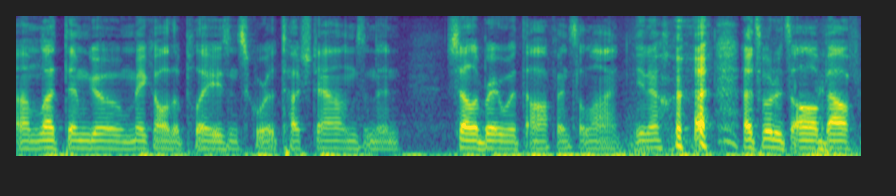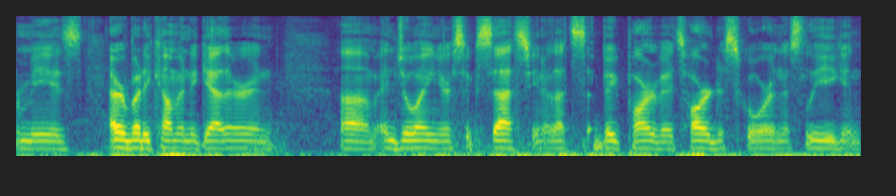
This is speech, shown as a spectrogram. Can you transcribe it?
um, let them go make all the plays and score the touchdowns, and then celebrate with the offensive line. You know, that's what it's all about for me is everybody coming together and um, enjoying your success. You know, that's a big part of it. It's hard to score in this league, and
